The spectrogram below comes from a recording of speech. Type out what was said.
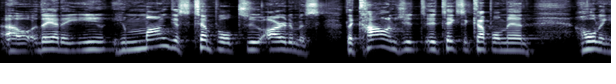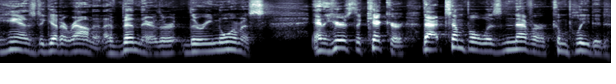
Uh, they had a humongous temple to Artemis. The columns. It, it takes a couple men holding hands to get around it. I've been there. They're they're enormous. And here's the kicker: that temple was never completed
